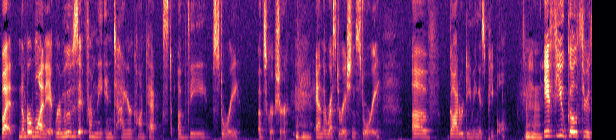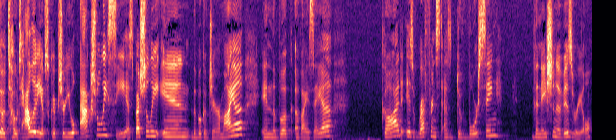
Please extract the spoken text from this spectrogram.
but number one, it removes it from the entire context of the story of Scripture mm-hmm. and the restoration story of God redeeming his people. Mm-hmm. If you go through the totality of Scripture, you'll actually see, especially in the book of Jeremiah, in the book of Isaiah, God is referenced as divorcing the nation of Israel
